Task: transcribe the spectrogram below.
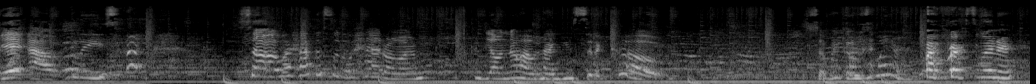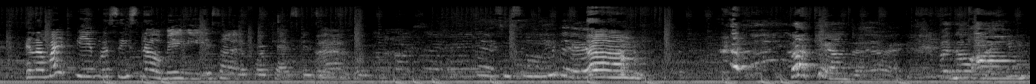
Get out, please. so I have this little hat on because y'all know I'm not used to the cold. So we gonna First winter. my first winter. And I might be able to see snow. Maybe it's not in the forecast, is it? Yes, we see you there. Um, okay, I'm done. All right. But no, um,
